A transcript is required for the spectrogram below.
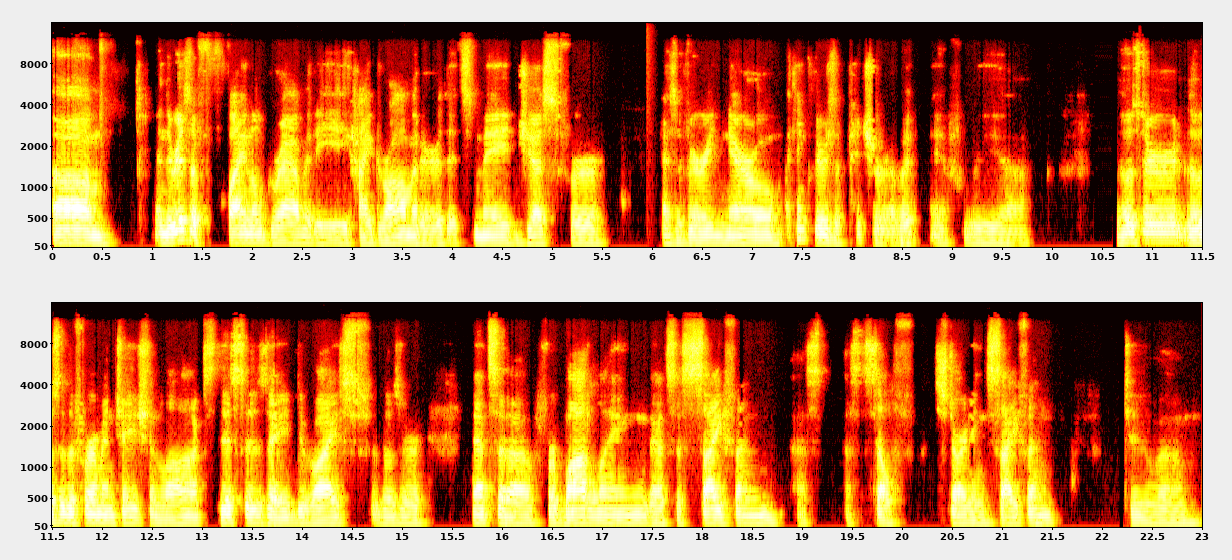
Um, and there is a final gravity hydrometer that's made just for, as a very narrow, I think there's a picture of it if we, uh, those are, those are the fermentation locks. This is a device, those are, that's uh, for bottling, that's a siphon, a, a self starting siphon to, um,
